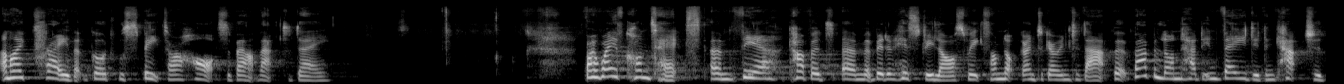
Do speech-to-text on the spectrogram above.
And I pray that God will speak to our hearts about that today. By way of context, um, Thea covered um, a bit of history last week, so I'm not going to go into that. But Babylon had invaded and captured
